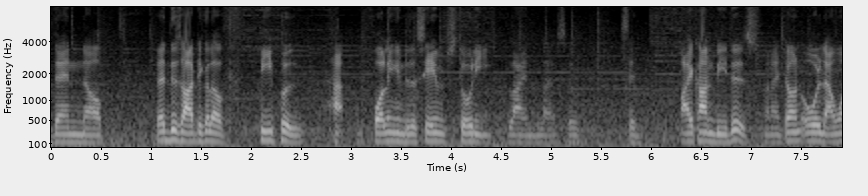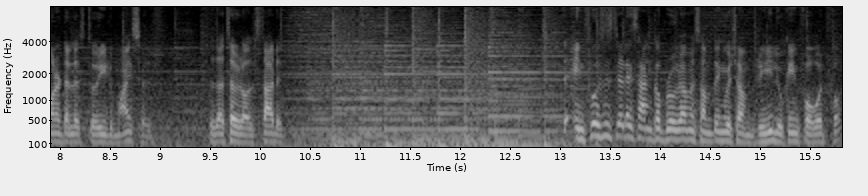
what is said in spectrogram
Then uh, read this article of people falling into the same story line in life. So said, I can't be this. When I turn old, I want to tell a story to myself. So that's how it all started. The Infosys TEDx Anchor program is something which I'm really looking forward for.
